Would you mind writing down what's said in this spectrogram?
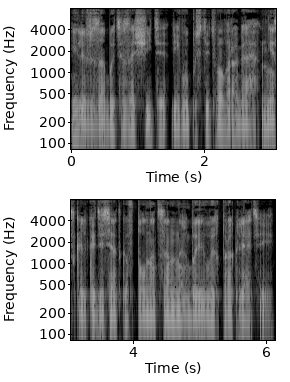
или же забыть о защите и выпустить во врага несколько десятков полноценных боевых проклятий.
